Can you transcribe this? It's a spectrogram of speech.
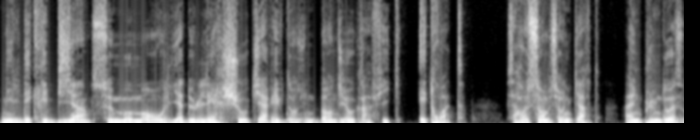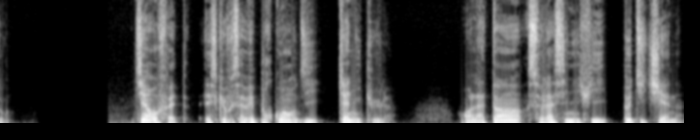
mais il décrit bien ce moment où il y a de l'air chaud qui arrive dans une bande géographique étroite. Ça ressemble sur une carte à une plume d'oiseau. Tiens, au fait, est-ce que vous savez pourquoi on dit canicule? En latin, cela signifie petite chienne.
